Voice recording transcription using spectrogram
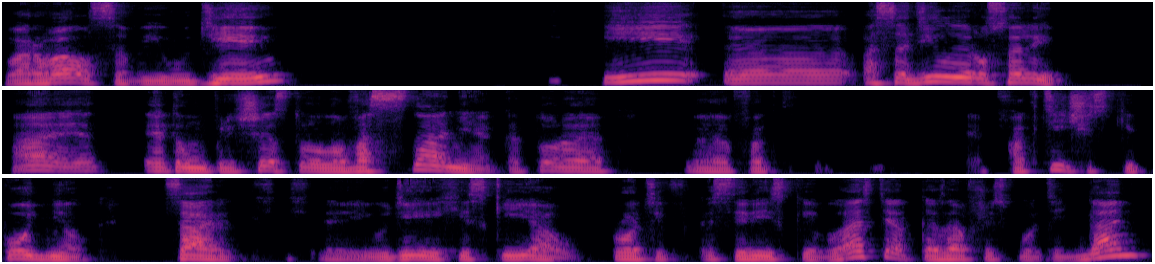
ворвался в Иудею и осадил Иерусалим. А этому предшествовало восстание, которое фактически поднял царь Иудеи Хискияу против сирийской власти, отказавшись платить дань.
